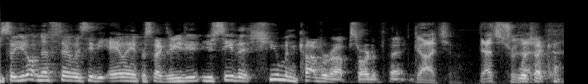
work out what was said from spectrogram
so you don't necessarily see the alien perspective. You you see the human cover up sort of thing. Gotcha. That's true. Which that, I,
